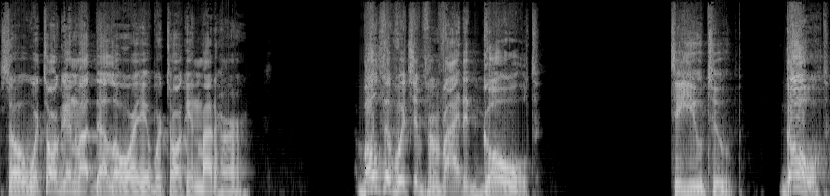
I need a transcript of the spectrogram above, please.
So we're talking about De La Hoya, we're talking about her, both of which have provided gold to YouTube. Gold.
